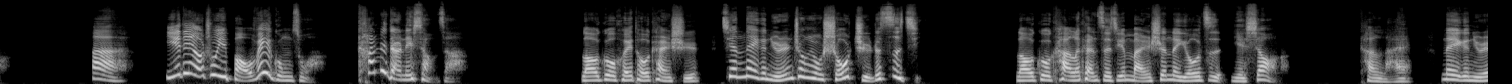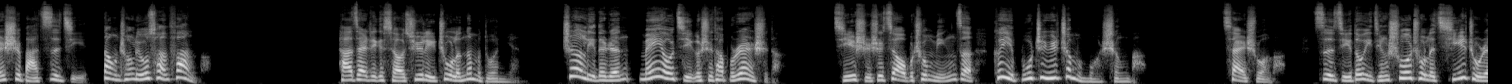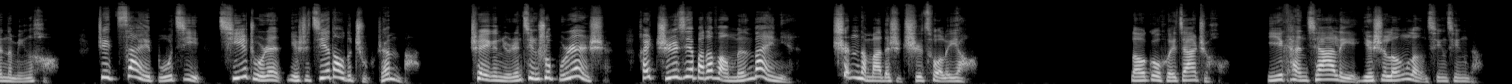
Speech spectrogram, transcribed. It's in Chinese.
哎，一定要注意保卫工作，看着点那小子。”老顾回头看时，见那个女人正用手指着自己。老顾看了看自己满身的油渍，也笑了。看来那个女人是把自己当成流窜犯了。他在这个小区里住了那么多年，这里的人没有几个是他不认识的，即使是叫不出名字，可也不至于这么陌生吧。再说了，自己都已经说出了齐主任的名号，这再不济，齐主任也是街道的主任吧？这个女人竟说不认识，还直接把她往门外撵，真他妈的是吃错了药。老顾回家之后，一看家里也是冷冷清清的，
